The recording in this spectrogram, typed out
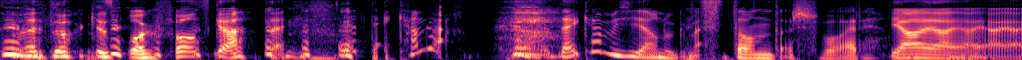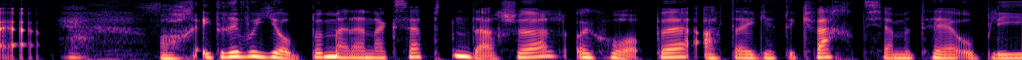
med deres språkforskere. Det, det kan være. Det kan vi ikke gjøre noe med. Standardsvar. Ja, ja, ja, ja, ja. Jeg driver og jobber med den aksepten der sjøl, og jeg håper at jeg etter hvert kommer til å bli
